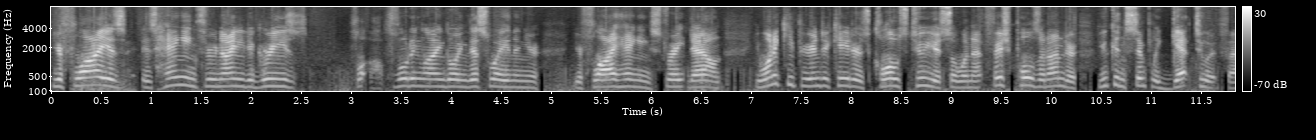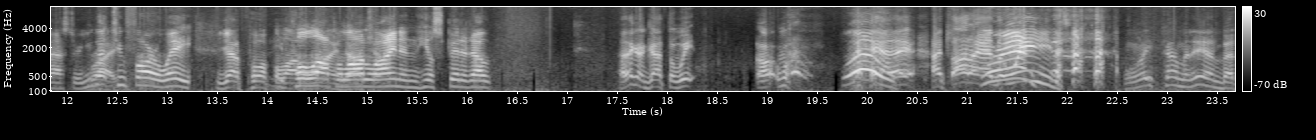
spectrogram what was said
your fly is is hanging through 90 degrees, floating line going this way, and then your your fly hanging straight down. You want to keep your indicators close to you, so when that fish pulls it under, you can simply get to it faster. You Right. got too far away, You got to pull up a you lot pull of up line, a lot of you? line, and he'll spit it out. I think I got the weed. Uh, Whoa! I, I thought I had We're the in. weeds. well, he's coming in, but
